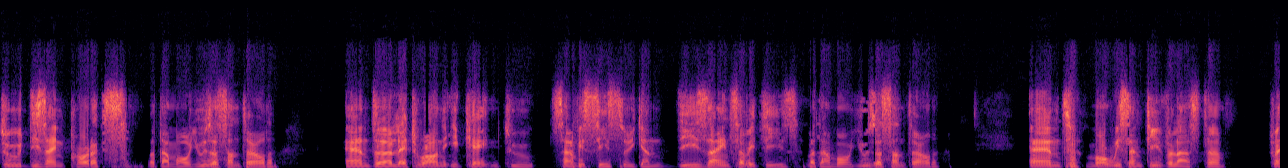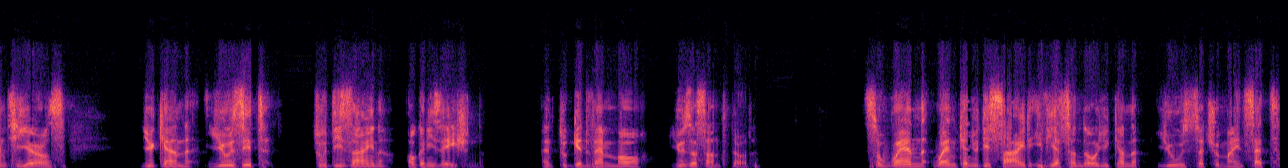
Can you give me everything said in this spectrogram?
to design products that are more user-centered. And uh, later on, it came to services. So you can design services that are more user-centered. And more recently, in the last uh, 20 years, you can use it to design organization and to get them more user-centered. So when, when can you decide if yes or no you can use such a mindset,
